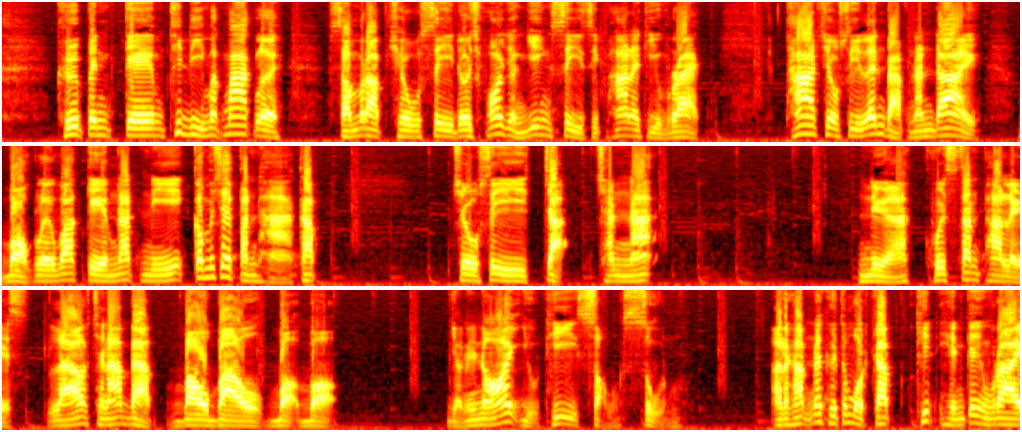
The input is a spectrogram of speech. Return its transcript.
คือเป็นเกมที่ดีมากๆเลย สำหรับเชลซีโดยเฉพาะอย่างยิ่ง 45 นาทีแรก ถ้าเชลซีเล่นแบบนั้นได้ บอกเลยว่าเกมนัดนี้ก็ไม่ใช่ปัญหาครับ เชลซีจะชนะเหนือคริสตันพาเลสแล้วชนะแบบเบาๆ เบาๆ อย่างน้อยๆ อยู่ที่ 2-0เอาละครับ นั่นคือทั้งหมดครับ คิดเห็นกันอย่างไร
